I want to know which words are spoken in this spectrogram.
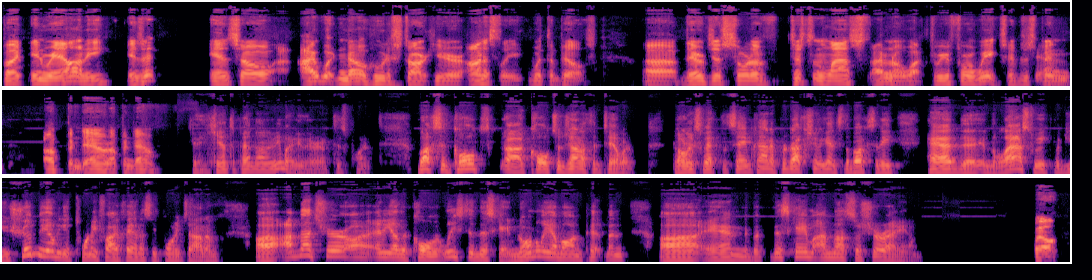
But in reality, is it? And so I wouldn't know who to start here, honestly, with the Bills. Uh, they're just sort of just in the last, I don't know what, three or four weeks, they've just yeah. been up and down, up and down. Yeah, you can't depend on anybody there at this point. Bucks and Colts, uh, Colts and Jonathan Taylor. Don't expect the same kind of production against the Bucks that he had uh, in the last week, but you should be able to get 25 fantasy points out of him uh, I'm not sure uh, any other cold, at least in this game. Normally I'm on Pittman, uh, and but this game I'm not so sure I am. Well,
